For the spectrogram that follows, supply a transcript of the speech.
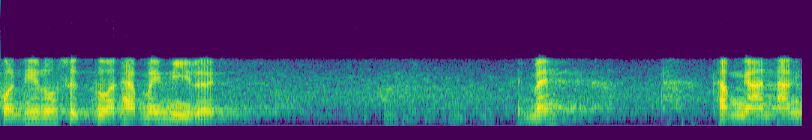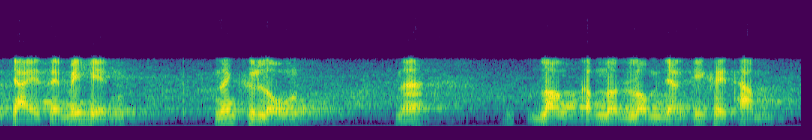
คนที่รู้สึกตัวแทบไม่มีเลย เห็นไหมทำงานทางใจแต่ไม่เห็น นั่นคือหลงนะ ลองกำหนดลมอย่างที่เคยทำ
